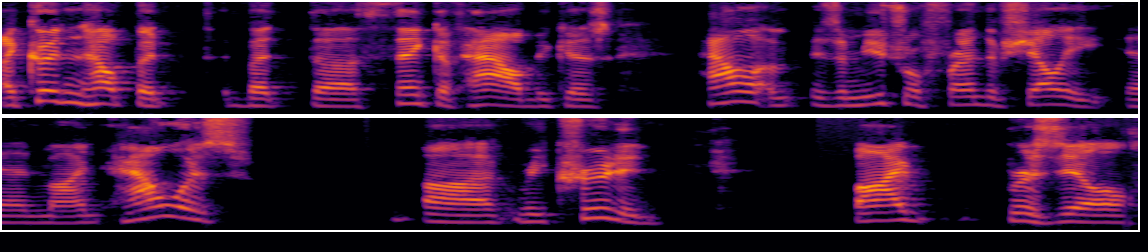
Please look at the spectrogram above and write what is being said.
I couldn't help but but uh, think of Hal because Hal um, is a mutual friend of Shelly and mine. Hal was uh, recruited by Brazil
